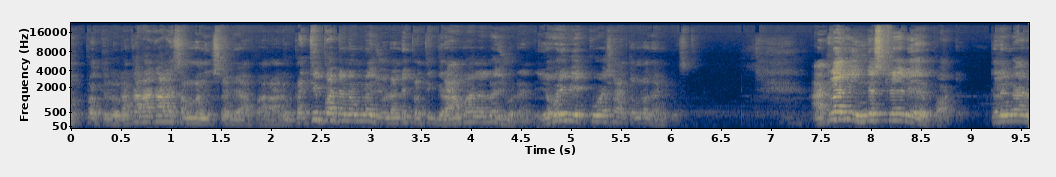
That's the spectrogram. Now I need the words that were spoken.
ఉత్పత్తులు రకరకాల సంబంధించిన వ్యాపారాలు ప్రతి పట్టణంలో చూడండి ప్రతి గ్రామాలలో చూడండి. ఎవరికి ఎక్కువ శాతంలో కనిపిస్తుంది అట్లాగే ఇండస్ట్రియల్ ఏర్పాటు. తెలంగాణ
